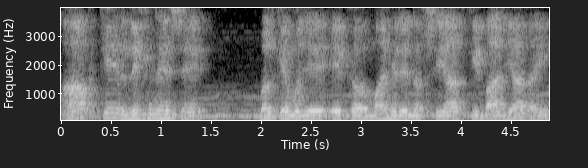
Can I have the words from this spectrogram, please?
آپ کے لکھنے سے، بلکہ مجھے ایک ماہر نفسیات کی بات یاد آئی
